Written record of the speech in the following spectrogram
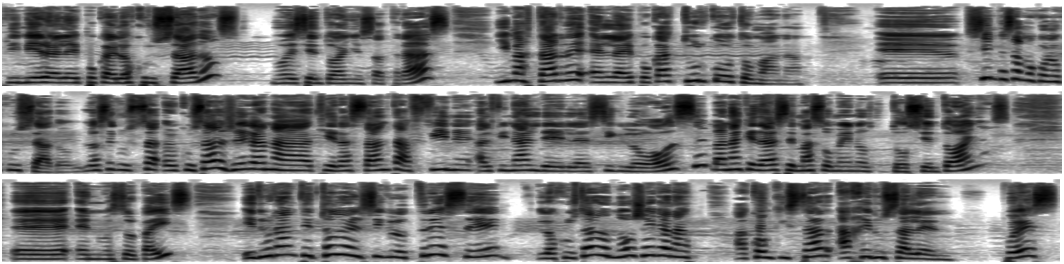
primero en la época de los cruzados, 900 años atrás, y más tarde en la época turco-otomana. Eh, sí empezamos con los cruzados. Los cruza- los cruzados llegan a Tierra Santa a fine- al final del siglo XI, van a quedarse más o menos 200 años eh, en nuestro país. Y durante todo el siglo XIII, los cruzados no llegan a conquistar a Jerusalén, pues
